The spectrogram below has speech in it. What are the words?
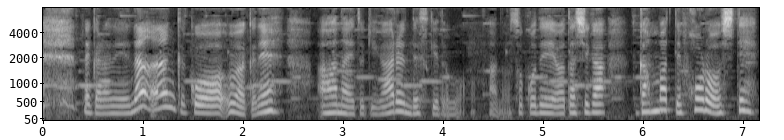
だからねな、なんかこう、うまくね、合わない時があるんですけども、あの、そこで私が頑張ってフォローして、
